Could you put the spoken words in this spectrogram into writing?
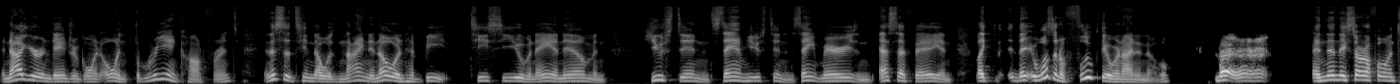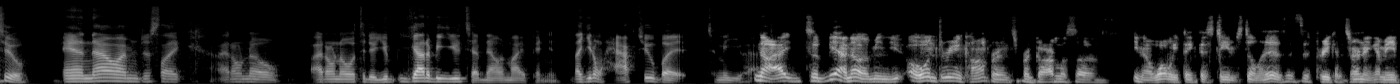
and now you're in danger of going 0 3 in conference. And this is a team that was 9 and 0 and had beat TCU and A&M and Houston and Sam Houston and St. Mary's and SFA. And like they, it wasn't a fluke they were 9 and 0. Right, right, right. And then they start off 0 2. And now I'm just like, I don't know. I don't know what to do. You, you got to beat UTEP now, in my opinion. Like you don't have to, but to me you have. No, I to yeah, no, I mean you 0 and 3 in conference, regardless of you know what we think this team still is. This is pretty concerning. I mean,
